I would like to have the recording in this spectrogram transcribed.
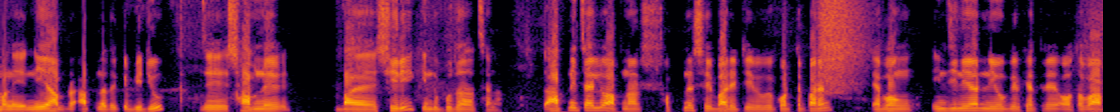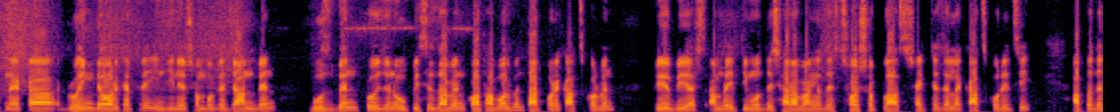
মানে নিয়ে আপনাদেরকে ভিডিও যে সামনে সিঁড়ি কিন্তু বোঝা যাচ্ছে না। তো আপনি চাইলেও আপনার স্বপ্নের সেই বাড়িটি এভাবে করতে পারেন এবং ইঞ্জিনিয়ার নিয়োগের ক্ষেত্রে অথবা আপনি একটা ড্রয়িং দেওয়ার ক্ষেত্রে ইঞ্জিনিয়ার সম্পর্কে জানবেন বুঝবেন, প্রয়োজনে অফিসে যাবেন, কথা বলবেন, তারপরে কাজ করবেন। প্রিয় বিয়ার্স আমরা ইতিমধ্যে সারা বাংলাদেশ ছয়শো প্লাস ষাটটা জেলায় কাজ করেছি। আপনাদের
